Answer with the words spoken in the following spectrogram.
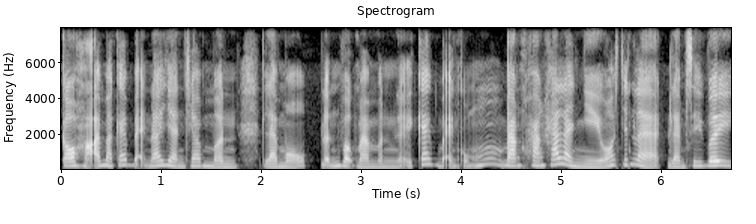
câu hỏi mà các bạn đó dành cho mình là một lĩnh vực mà mình nghĩ các bạn cũng băn khoăn khá là nhiều đó, chính là làm CV à,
